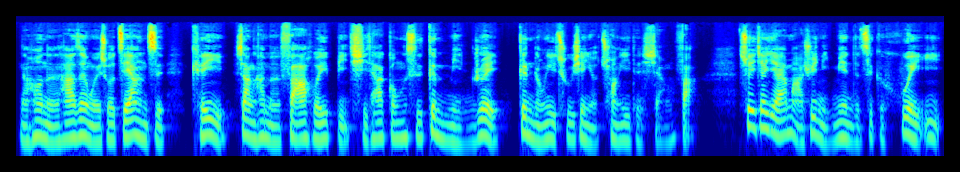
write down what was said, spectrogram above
然后呢，他认为说这样子可以让他们发挥比其他公司更敏锐、更容易出现有创意的想法。所以在亚马逊里面的这个会议，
